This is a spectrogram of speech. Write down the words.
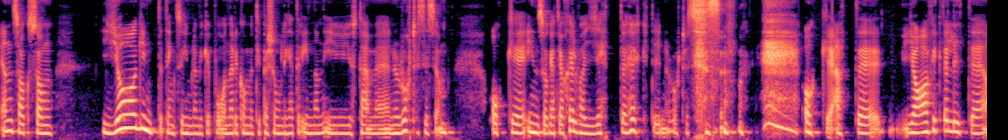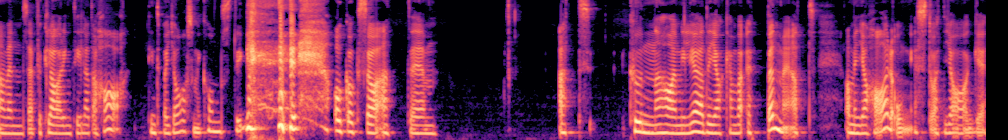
en sak som jag inte tänkt så himla mycket på när det kommer till personligheter innan är ju just det här med neuroticism. Och eh, insåg att jag själv har jättehögt i neuroticism. och att eh, jag fick väl lite av en förklaring till att aha, det är inte bara jag som är konstig. och också att, ehm, att kunna ha en miljö där jag kan vara öppen med att ja, men jag har ångest och att jag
